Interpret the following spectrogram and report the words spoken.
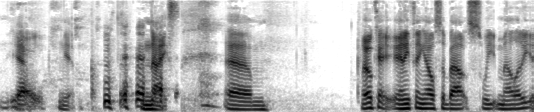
Yeah. Yay. Yeah. nice. Um, okay. Anything else about Sweet Melody?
